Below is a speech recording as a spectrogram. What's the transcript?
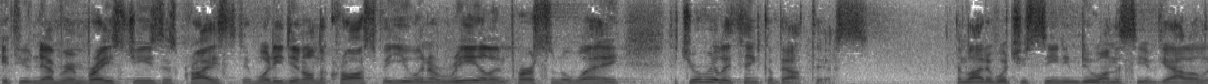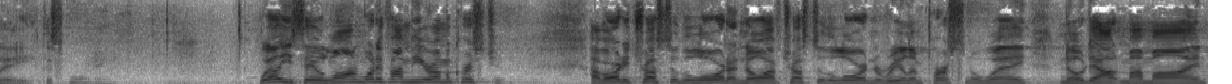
if you've never embraced Jesus Christ and what he did on the cross for you in a real and personal way, that you'll really think about this in light of what you've seen him do on the Sea of Galilee this morning. Well, you say, well, Lon, what if I'm here? I'm a Christian. I've already trusted the Lord. I know I've trusted the Lord in a real and personal way. No doubt in my mind.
